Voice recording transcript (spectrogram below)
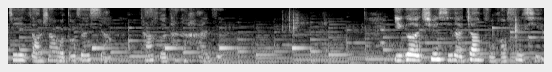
这一早上，我都在想她和她的孩子，一个缺席的丈夫和父亲，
